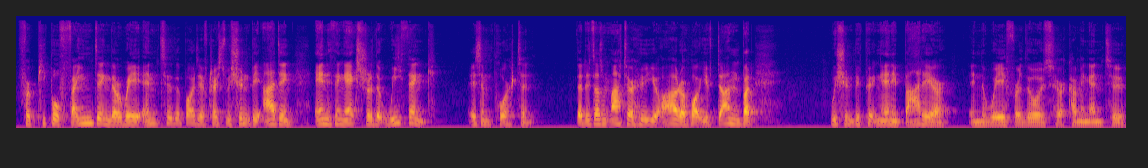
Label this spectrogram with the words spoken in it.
for people finding their way into the body of Christ. We shouldn't be adding anything extra that we think is important. That it doesn't matter who you are or what you've done, but we shouldn't be putting any barrier in the way for those who are coming into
